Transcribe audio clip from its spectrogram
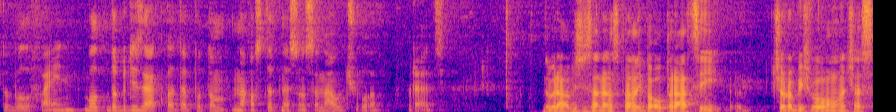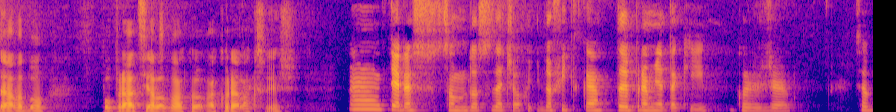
to bolo fajn. Bol to dobrý základ a potom na ostatné som sa naučila v práci. Dobre, aby sme sa nerozprávali iba o práci, čo robíš vo voľnom čase, alebo po práci, alebo ako, ako relaxuješ? Teraz som dosť začal chodiť do fitka. To je pre mňa taký, akože, že sa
